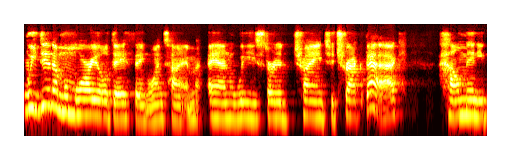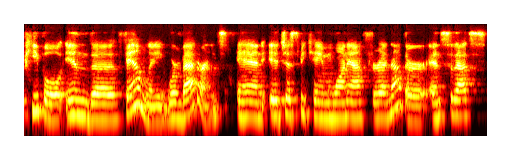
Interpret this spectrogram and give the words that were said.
we did a Memorial Day thing one time, and we started trying to track back how many people in the family were veterans, and it just became one after another, and so that's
